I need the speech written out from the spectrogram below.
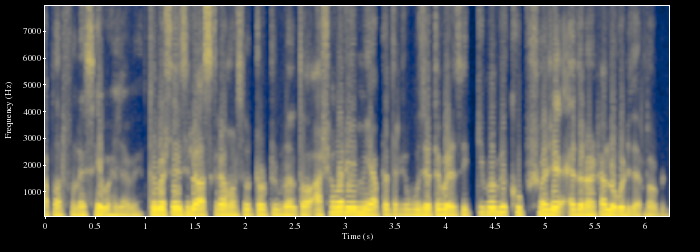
আপনার ফোনে সেভ হয়ে যাবে। তো বেশ ছিল আজকের আমার ছোট্ট টিউটোরিয়াল তো আশা করি আমি আপনাদেরকে বুঝাতে পেরেছি কীভাবে খুব সহজে এ ধরনের একটা লোগো ডিজাইন করবেন।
